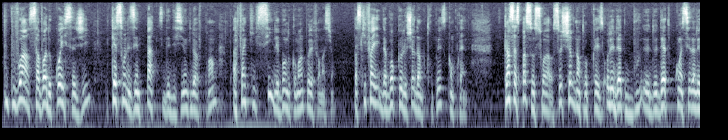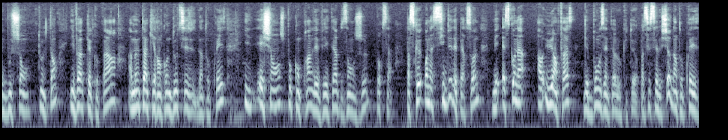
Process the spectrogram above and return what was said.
pour pouvoir savoir de quoi il s'agit quels sont les impacts des décisions qu'ils doivent prendre afin qu'ils signent les bons de commande pour les formations. Parce qu'il faille d'abord que le chef d'entreprise comprenne. quand ça se passe ce soir, ce chef d'entreprise, au lieu d'être coincé dans les bouchons tout le temps, il va quelque part, en même temps qu'il rencontre d'autres chefs d'entreprise, il échange pour comprendre les véritables enjeux pour ça. Parce qu'on a ciblé des personnes, mais est-ce qu'on a eu en face des bons interlocuteurs? Parce que c'est le chef d'entreprise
